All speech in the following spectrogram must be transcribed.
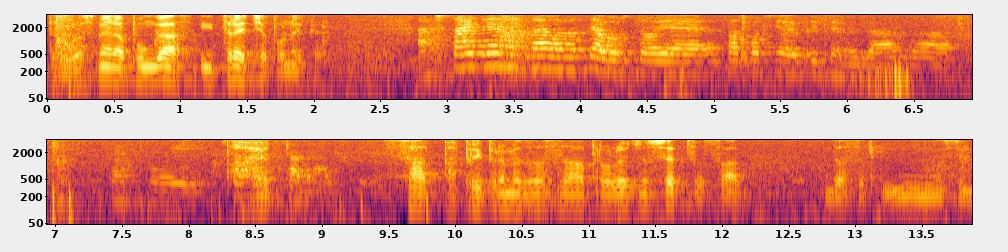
Druga smena pun gas i treća ponekad. A šta je trenutno evo na selu što je sad počinje ove pripreme za, za setvu i šta pa, se sad radi? Sad, pa pripreme za, za prolećnu setvu sad. Da se, mislim,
